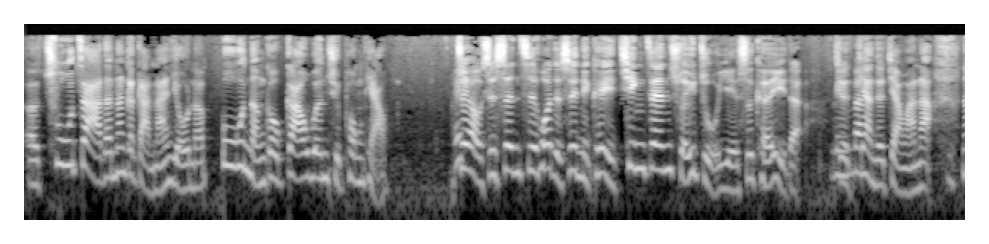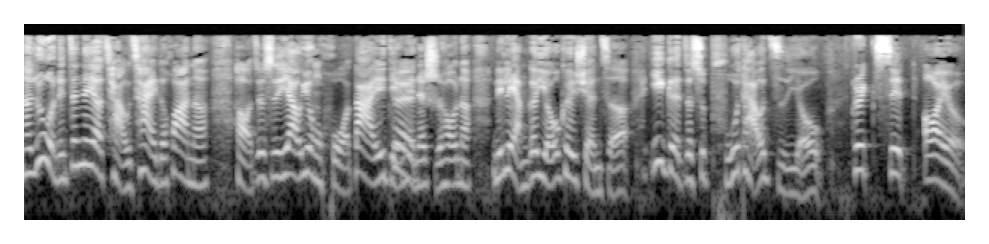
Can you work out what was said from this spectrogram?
呃初榨的那个橄榄油呢，不能够高温去烹调。最好是生吃，或者是你可以清蒸、水煮也是可以的。就这样就讲完了。那如果你真的要炒菜的话呢，好，就是要用火大一点点的时候呢，你两个油可以选择，一个就是葡萄籽油 （Greek seed oil），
